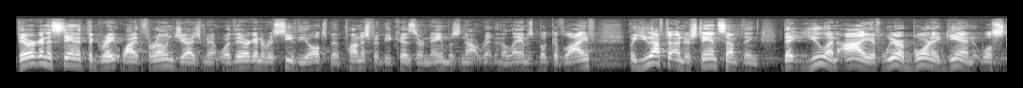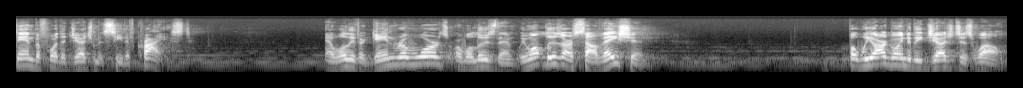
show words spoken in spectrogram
they're going to stand at the great white throne judgment where they're going to receive the ultimate punishment because their name was not written in the Lamb's book of life. But you have to understand something that you and I, if we are born again, will stand before the judgment seat of Christ. And we'll either gain rewards or we'll lose them. We won't lose our salvation, but we are going to be judged as well.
